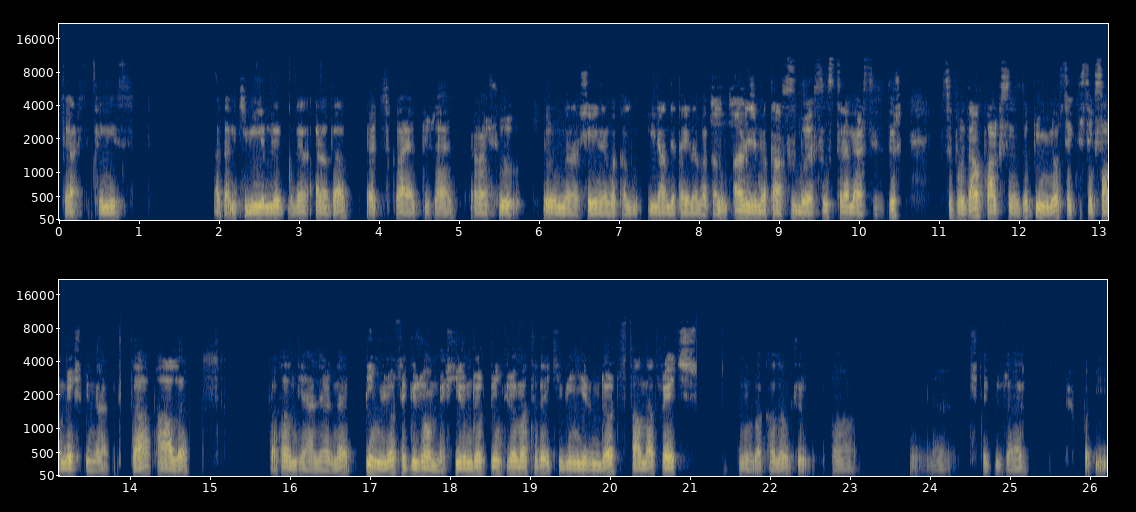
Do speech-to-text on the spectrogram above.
İçerisi temiz. Zaten 2024 model araba. Evet gayet güzel. Hemen şu yorumlara şeyine bakalım. İlan detayına bakalım. Aracım hatasız boyasız tremersizdir. Sıfırdan farksızdır. 1 milyon 885 bin lira. Bir tık daha pahalı. Bakalım diğerlerine. 1 milyon 815. 24 bin kilometrede 2024 standart range. Bunu bakalım. Şu daha böyle işte güzel. Şurada bir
